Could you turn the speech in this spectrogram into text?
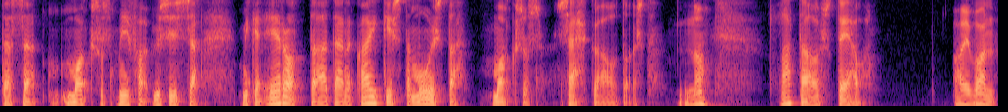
tässä maksus MIFA 9, mikä erottaa tämän kaikista muista maksus sähköautoista. No, Latausteho. aivan.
